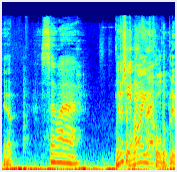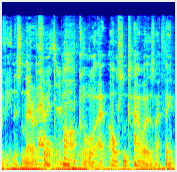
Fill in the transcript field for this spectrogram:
Yeah. So uh, There is a ride Everett. called Oblivion, isn't there, at There Thorpe Park or at Alton Towers, I think.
